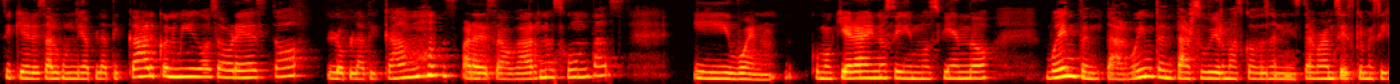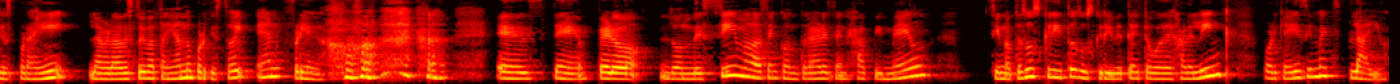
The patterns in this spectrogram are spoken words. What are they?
Si quieres algún día platicar conmigo sobre esto, lo platicamos para desahogarnos juntas. Y bueno, como quiera, ahí nos seguimos viendo. Voy a intentar, voy a intentar subir más cosas en Instagram si es que me sigues por ahí. La verdad estoy batallando porque estoy en friega. este, pero donde sí me vas a encontrar es en Happy Mail. Si no te has suscrito, suscríbete, ahí te voy a dejar el link porque ahí sí me explayo.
